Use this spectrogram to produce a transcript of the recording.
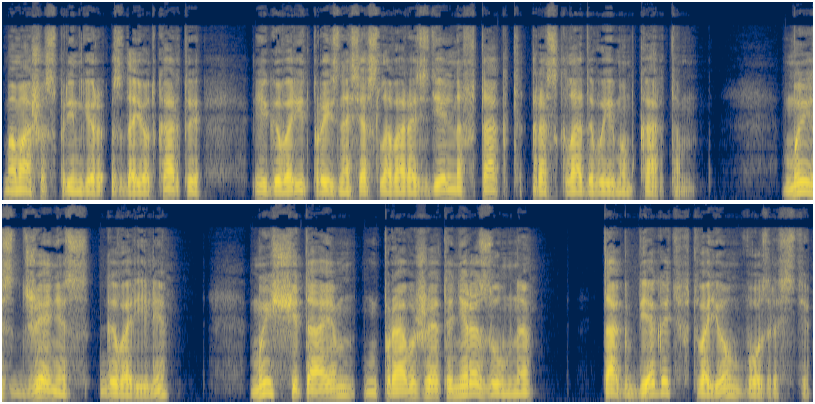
Мамаша Спрингер сдает карты и говорит, произнося слова раздельно в такт раскладываемым картам. «Мы с Дженнис говорили, мы считаем, право же это неразумно, так бегать в твоем возрасте».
